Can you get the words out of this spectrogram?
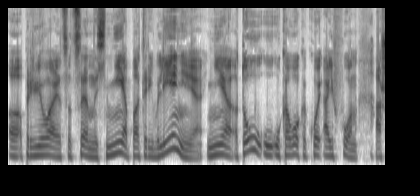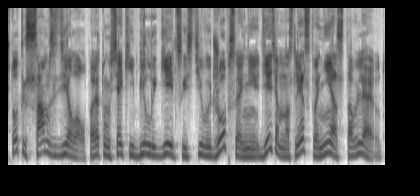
э, прививается ценность не потребления, не то, у, у кого какой iPhone, а что ты сам сделал. Поэтому всякие Биллы Гейтсы и Стивы Джобсы, они детям наследство не оставляют.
